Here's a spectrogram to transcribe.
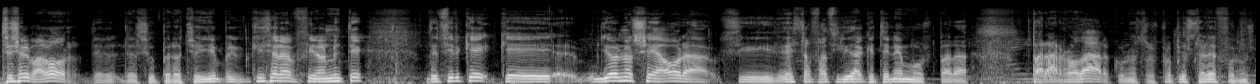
Ese es el valor del, del Super 8. Y eh, quisiera finalmente decir que, que eh, yo no sé ahora si esta facilidad que tenemos para para rodar con nuestros propios teléfonos,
